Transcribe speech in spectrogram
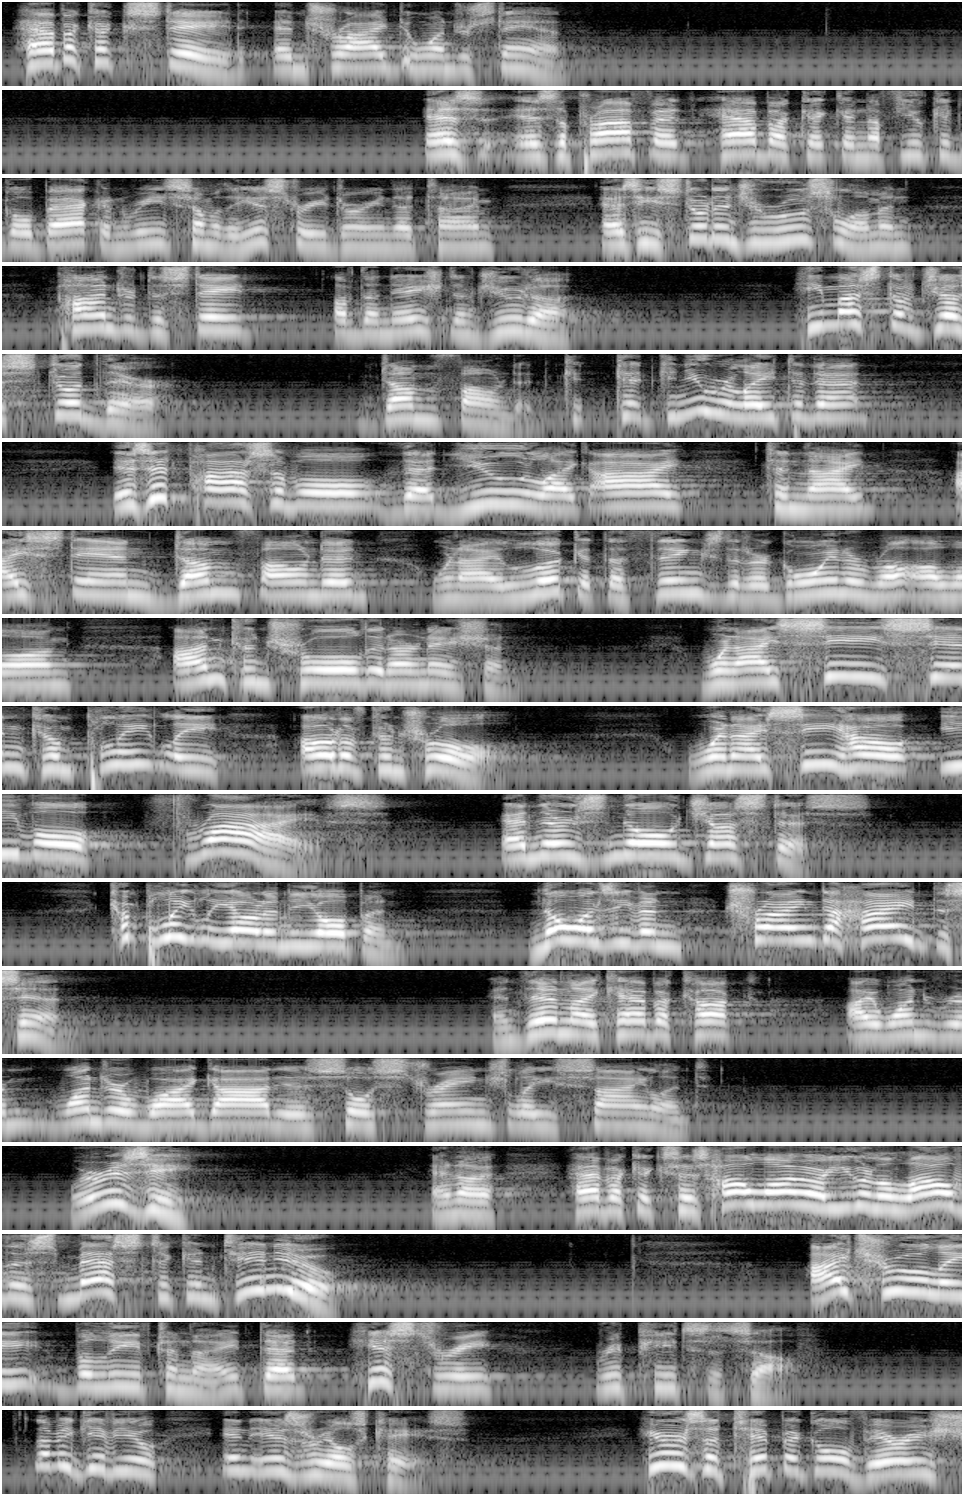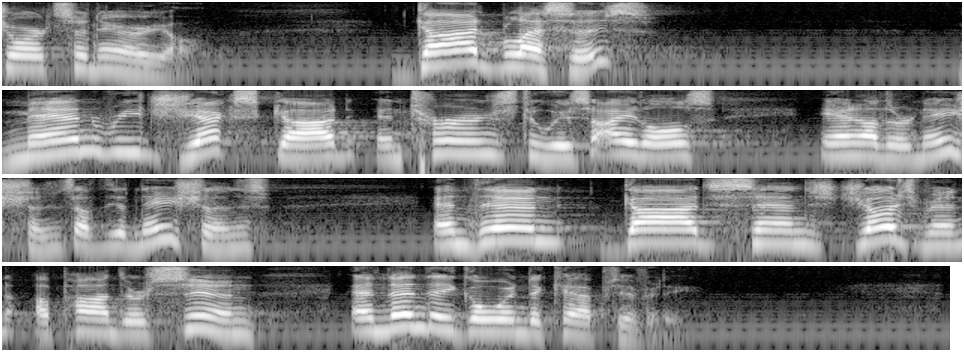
Habakkuk stayed and tried to understand. As, as the prophet Habakkuk, and if you could go back and read some of the history during that time, as he stood in Jerusalem and pondered the state of the nation of Judah, he must have just stood there, dumbfounded. Can, can, can you relate to that? Is it possible that you, like I, tonight, I stand dumbfounded when I look at the things that are going along uncontrolled in our nation. When I see sin completely out of control. When I see how evil thrives and there's no justice. Completely out in the open. No one's even trying to hide the sin. And then, like Habakkuk, I wonder, wonder why God is so strangely silent. Where is He? And uh, Habakkuk says, How long are you going to allow this mess to continue? I truly believe tonight that history repeats itself. Let me give you in Israel's case. Here's a typical, very short scenario God blesses, man rejects God and turns to his idols and other nations, of the nations, and then God sends judgment upon their sin, and then they go into captivity.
